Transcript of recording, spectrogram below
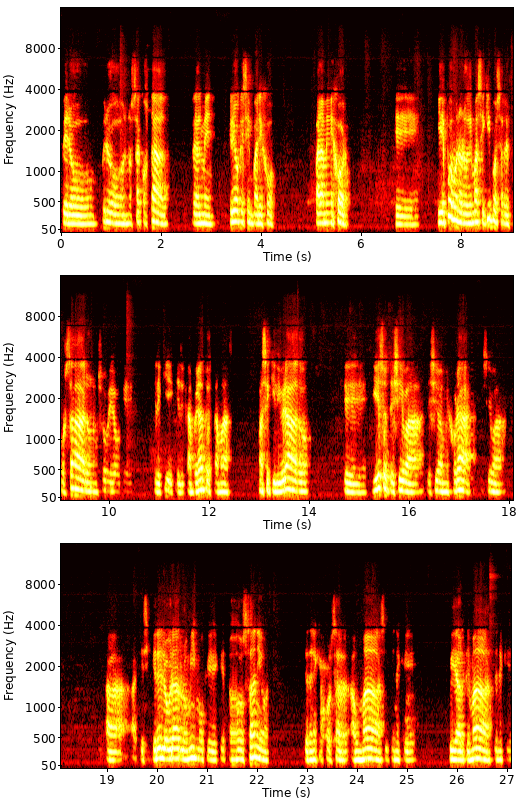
pero, pero nos ha costado realmente. Creo que se emparejó para mejor. Eh, y después, bueno, los demás equipos se reforzaron, yo veo que el, el campeonato está más, más equilibrado, eh, y eso te lleva, te lleva a mejorar, te lleva a, que si querés lograr lo mismo que, estos dos años, te tenés que esforzar aún más, y tenés que cuidarte más, tenés que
